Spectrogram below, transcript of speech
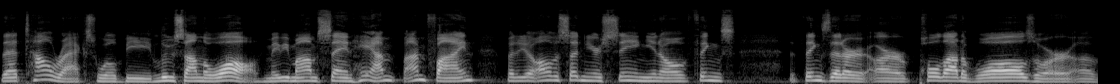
that towel racks will be loose on the wall. Maybe mom's saying, "Hey, I'm I'm fine," but you know, all of a sudden you're seeing you know things things that are, are pulled out of walls or a,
